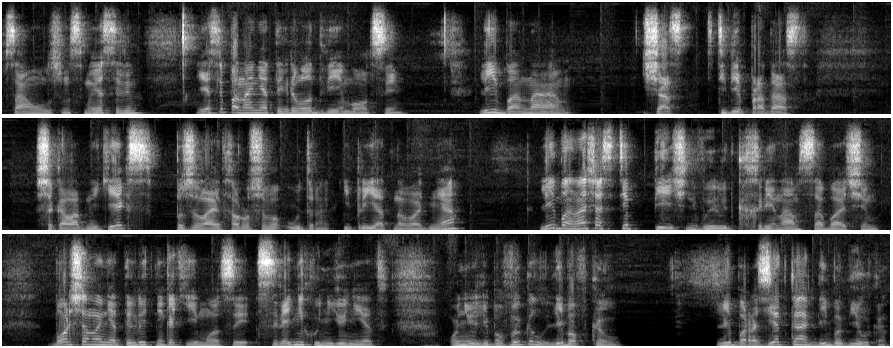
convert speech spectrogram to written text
в самом лучшем смысле, если бы она не отыгрывала две эмоции. Либо она сейчас тебе продаст шоколадный кекс, пожелает хорошего утра и приятного дня, либо она сейчас тебе печень вырвет к хренам собачьим. Больше она не отыгрывает никакие эмоции, средних у нее нет. У нее либо выкл, либо вкл. Либо розетка, либо вилка.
